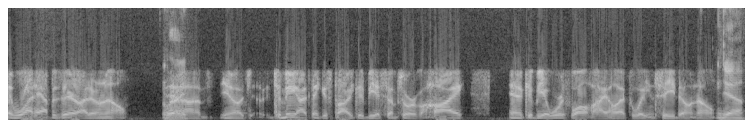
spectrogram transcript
And what happens there, I don't know. Right. Um, you know, to me, I think it's probably could be a, some sort of a high, and it could be a worthwhile high. I'll have to wait and see. Don't know. Yeah.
